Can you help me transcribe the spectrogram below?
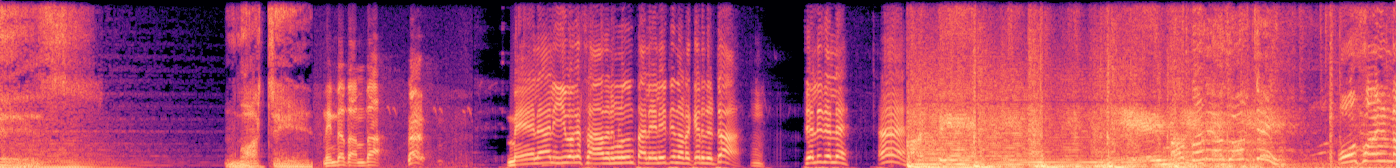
is Martin? നിന്റെ തന്ത. മേലാൽ ഈ വക സാധനങ്ങളൊന്നും തലയിലേറ്റി നടക്കരുത് കേട്ടാ ചെല്ല് ചെല്ലേ. ഓഫ് ആയണ്ണ.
